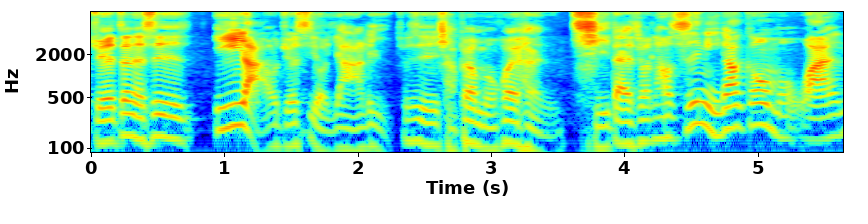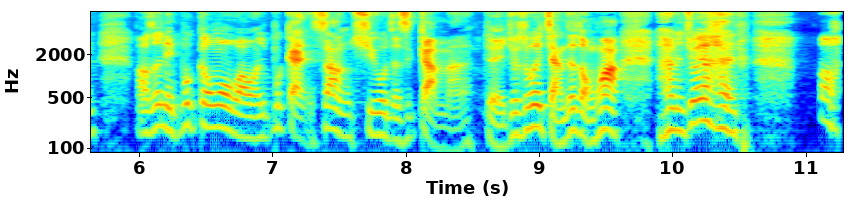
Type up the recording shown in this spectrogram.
觉得真的是一呀，我觉得是有压力，就是小朋友们会很期待说，老师你要跟我们玩，老师你不跟我玩，我就不敢上去或者是干嘛，对，就是会讲这种话，然后你就会很哦。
